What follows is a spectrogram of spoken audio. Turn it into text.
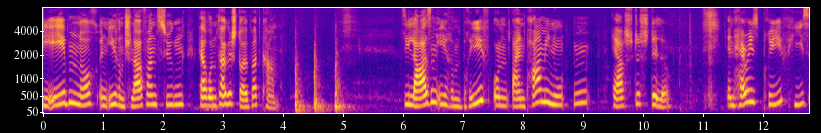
die eben noch in ihren Schlafanzügen heruntergestolpert kamen. Sie lasen ihren Brief und ein paar Minuten herrschte Stille. In Harrys Brief hieß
